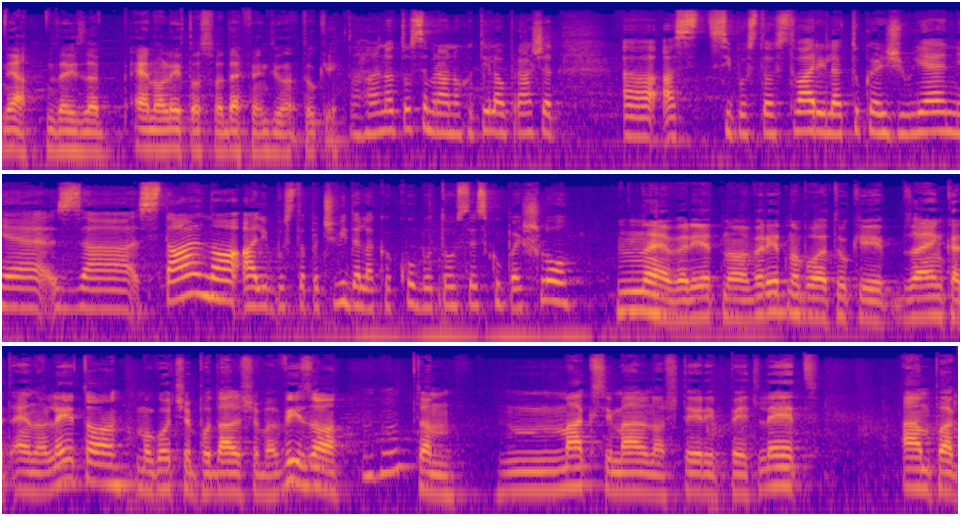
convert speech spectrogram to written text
ja, zdaj za eno leto smo definitivno tukaj. Aha, no, to sem ravno hotela vprašati. Uh, a si boste ustvarili tukaj življenje za stalno, ali boste pač videli, kako bo to vse skupaj šlo? Ne, verjetno, verjetno bo tukaj za enkrat eno leto, mogoče podaljšava vizo, uh mhm. -huh. tam maksimalno 4-5 let, ampak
